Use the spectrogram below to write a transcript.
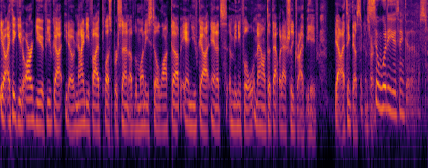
You know, I think you'd argue if you've got, you know, 95 plus percent of the money still locked up and you've got, and it's a meaningful amount that that would actually drive behavior. Yeah, I think that's the concern. So what do you think of those?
